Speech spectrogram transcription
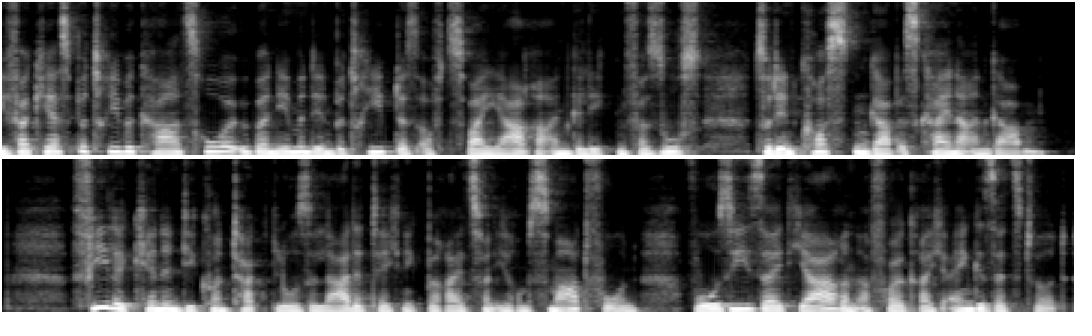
Die Verkehrsbetriebe Karlsruhe übernehmen den Betrieb des auf zwei Jahre angelegten Versuchs. Zu den Kosten gab es keine Angaben. Viele kennen die kontaktlose Ladetechnik bereits von ihrem Smartphone, wo sie seit Jahren erfolgreich eingesetzt wird.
